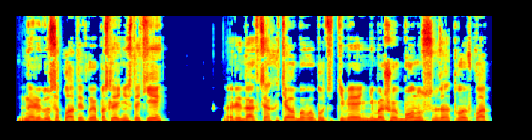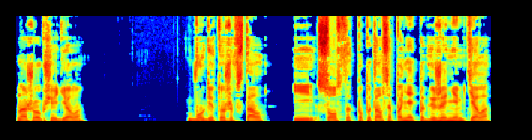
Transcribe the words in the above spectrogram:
Наряду с оплатой твоей последней статьи, редакция хотела бы выплатить тебе небольшой бонус за твой вклад в наше общее дело. Воги тоже встал, и Солстад попытался понять по движениям тела,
